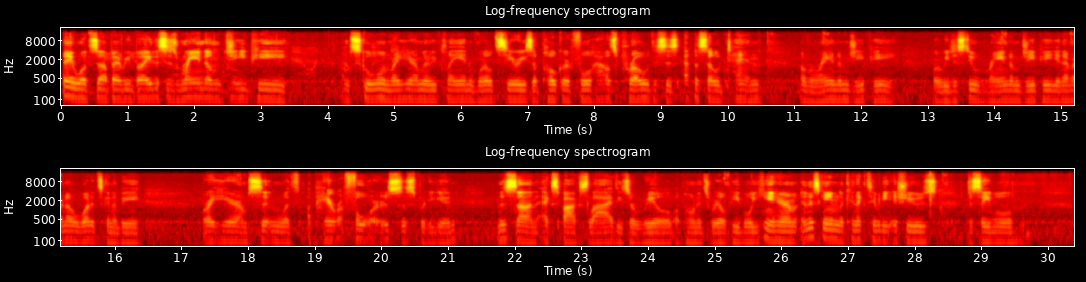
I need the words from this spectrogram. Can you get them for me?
Hey, what's up, everybody? This is Randum GP. I'm schooling right here. I'm going to be playing World Series of Poker Full House Pro. This is episode 10 of Randum GP, where we just do random GP. You never know what it's going to be. Right here, I'm sitting with a pair of fours. This is pretty good. This is on Xbox Live. These are real opponents, real people. You can't hear them. In this game, the connectivity issues disable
